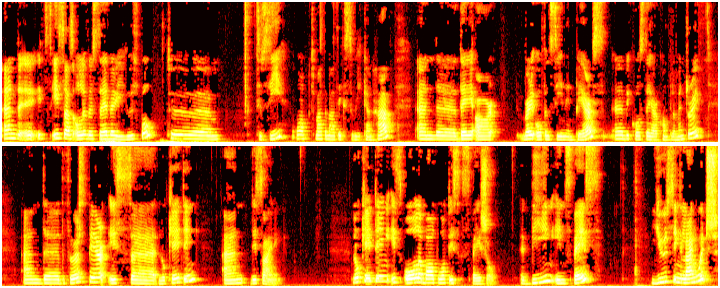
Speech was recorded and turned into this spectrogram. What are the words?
And it is as oliver said very useful to um, to see what mathematics we can have. And uh, they are very often seen in pairs uh, because they are complementary. And uh, the first pair is uh, locating and designing. Locating is all about what is spatial, uh, being in space, using language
